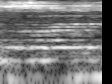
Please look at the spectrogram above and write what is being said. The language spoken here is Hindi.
Lord.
